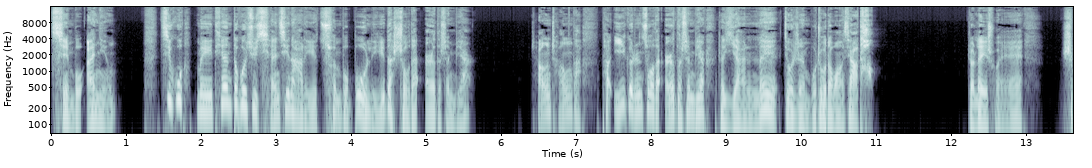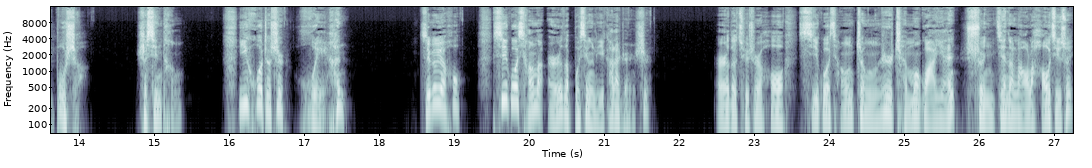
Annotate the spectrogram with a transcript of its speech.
寝不安宁。几乎每天都会去前妻那里，寸步不离的守在儿子身边。常常的，他一个人坐在儿子身边，这眼泪就忍不住的往下淌。这泪水是不舍，是心疼，亦或者是悔恨。几个月后，西国强的儿子不幸离开了人世。儿子去世后，西国强整日沉默寡言，瞬间的老了好几岁。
